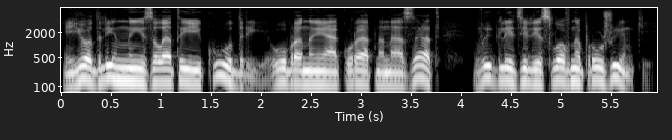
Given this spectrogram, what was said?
Ее длинные золотые кудри, убранные аккуратно назад, выглядели словно пружинки.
